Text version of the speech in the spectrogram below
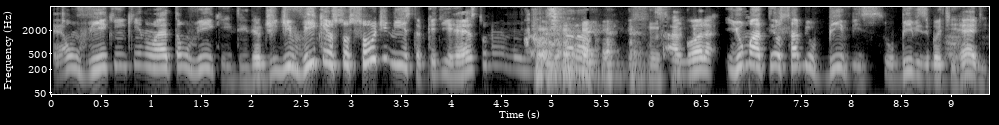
é um viking que não é tão viking, entendeu? De, de viking eu sou só odinista, porque de resto não, não, não nada. Agora, e o Matheus sabe o Bivis, o Bivis e Butthead?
